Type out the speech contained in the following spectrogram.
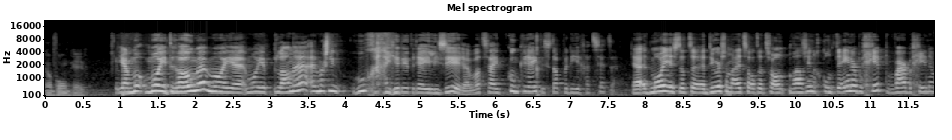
gaan vormgeven. Ja, mo- mooie dromen, mooie, mooie plannen. En Marceline, hoe ga je dit realiseren? Wat zijn concrete stappen die je gaat zetten? Ja, het mooie is dat eh, duurzaamheid is altijd zo'n waanzinnig containerbegrip. Waar beginnen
